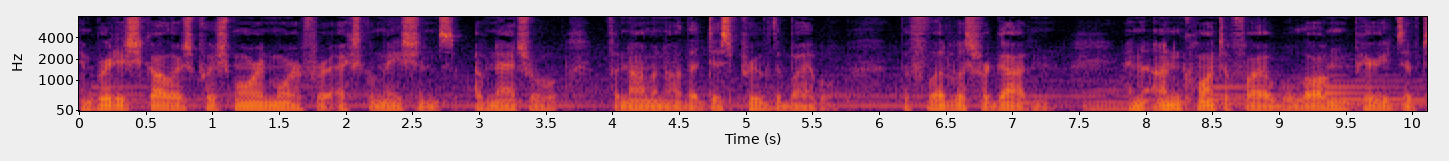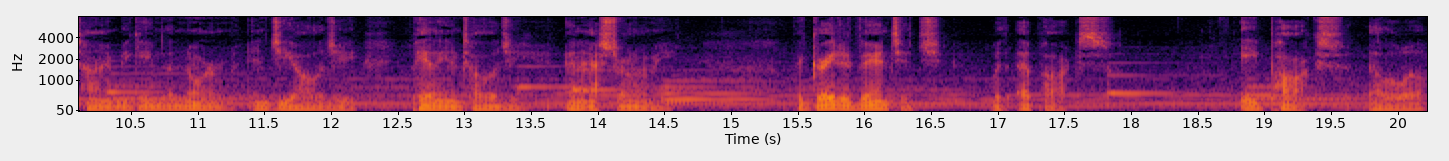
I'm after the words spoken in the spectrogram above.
and British scholars pushed more and more for explanations of natural phenomena that disproved the Bible, the flood was forgotten, and unquantifiable long periods of time became the norm in geology, paleontology, and astronomy. The great advantage with epochs, epochs, lol,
